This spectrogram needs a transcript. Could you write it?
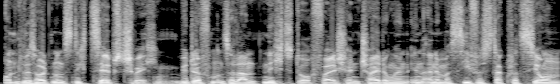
Und wir sollten uns nicht selbst schwächen. Wir dürfen unser Land nicht durch falsche Entscheidungen in eine massive Stagflation,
